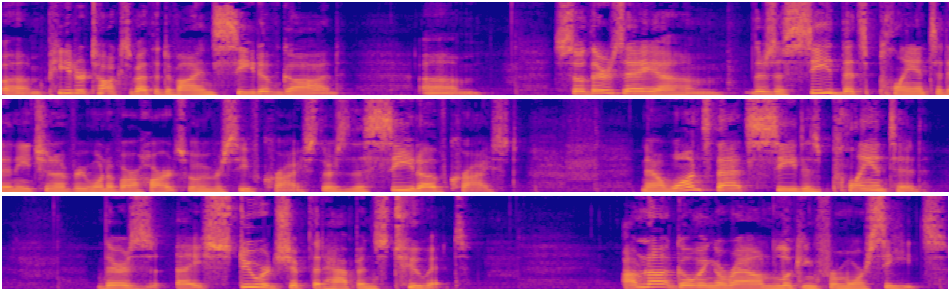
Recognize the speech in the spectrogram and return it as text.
Um, Peter talks about the divine seed of God. Um, so there's a um, there's a seed that's planted in each and every one of our hearts when we receive Christ. There's the seed of Christ. Now, once that seed is planted, there's a stewardship that happens to it. I'm not going around looking for more seeds.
